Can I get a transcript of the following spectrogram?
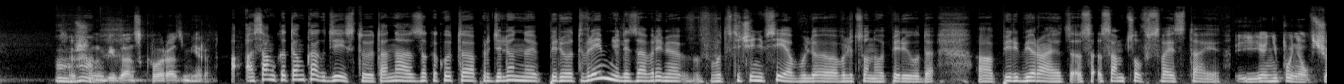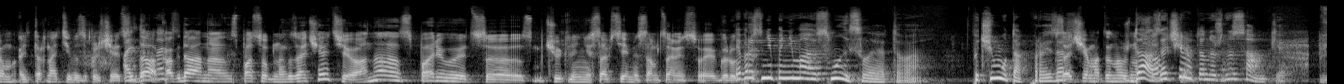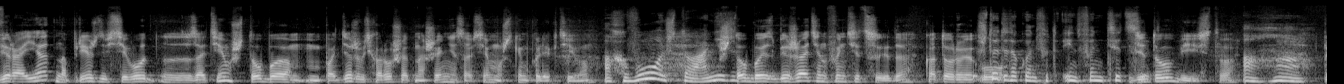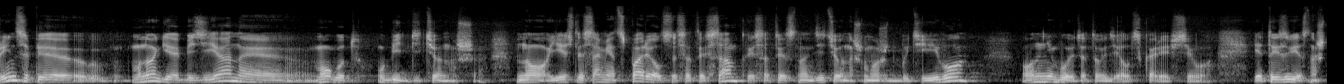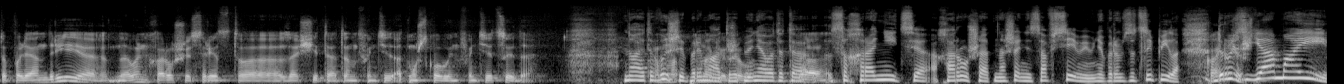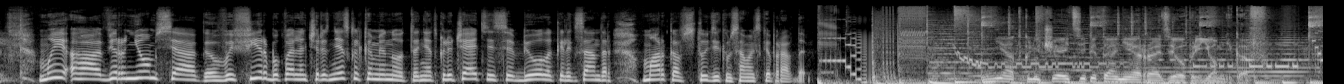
совершенно ага. гигантского размера. А, а самка там как действует? Она за какой-то определенный период времени или за время, вот в течение всей эволюционного периода а, перебирает самцов в своей стае? Я не понял, в чем альтернатива заключается. Альтернатив... Да, когда она способна к зачатию, она спаривается чуть ли не со всеми самцами своей группы. Я просто не понимаю смысла этого. Почему так произошло? Зачем это нужно да, самке? зачем это нужно самке? Вероятно, прежде всего э, за тем, чтобы поддерживать хорошие отношения со всем мужским коллективом. Ах, вон что! Они чтобы избежать инфантицида, который Что у... это такое инфантицид? Детоубийство. Ага. В принципе, многие обезьяны могут убить детеныша, но если самец спаривался с этой самкой, соответственно, детеныш может быть и его, он не будет этого делать, скорее всего. И это известно, что полиандрия – довольно хорошее средство защиты от, инфанти... от мужского инфантицида. Ну, а это высшие приматы. Вот меня вот это да. сохранить хорошие отношения со всеми меня прям зацепило. Конечно. Друзья мои, мы э, вернемся в эфир буквально через несколько минут. Не отключайтесь. Биолог Александр Марков в студии «Комсомольская правда». Не отключайте питание радиоприемников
